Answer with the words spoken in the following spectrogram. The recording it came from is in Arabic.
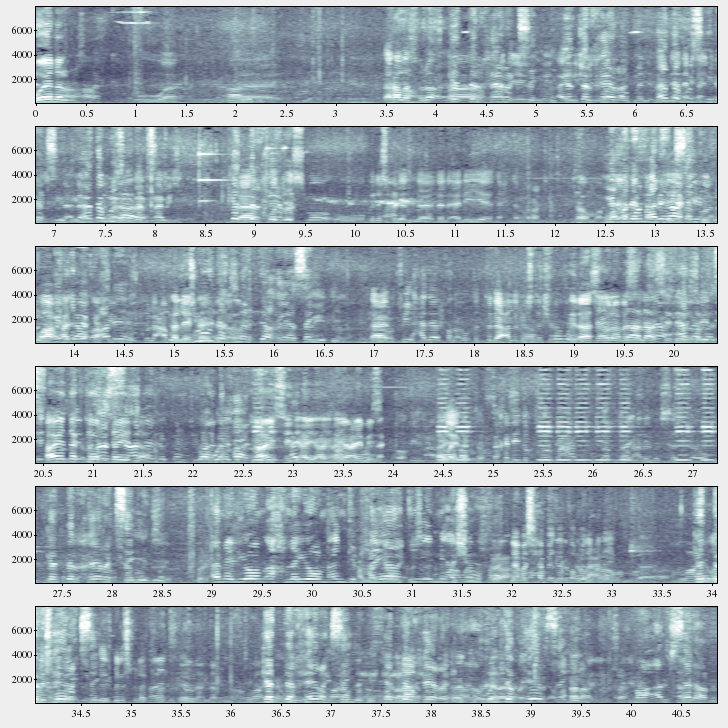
وين ال... و خلص كتر خيرك سيدي كتر خيرك. هذا بوس إيدك سيدي هذا بوس إيدك سيدي. كتر خذ خيرك اسمه وبالنسبة لل- للآلية نحن يخلف عليك سيدي واحد. يخلف واحد. وجودك مرتاح يا سيدي. آه، في حدا طلعوا اطلع على المستشفى في ناس لا لا سيدي هاي دكتور بس أنا سيدنا. هاي سيدي هاي هاي هاي يمينك الله يدكتور بخليه دكتور. معك على المستشفى كتر خيرك سيدي. أنا اليوم أحلى يوم عندي بحياتي إني أشوفك. لا بس حبيت أطمن عليك. كتر خيرك سيدي. بالنسبة لك. كتر خيرك سيدي. كتر خيرك. وانت بخير سيدي. مع ألف سلامة.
